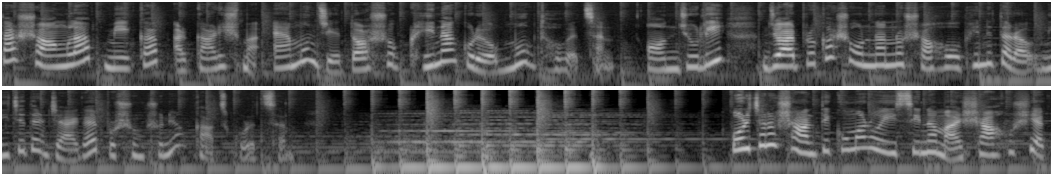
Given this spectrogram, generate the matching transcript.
তার সংলাপ, মেকআপ আর কারিশমা এমন যে দর্শক ঘৃণা করেও মুগ্ধ হয়েছেন। অঞ্জলি, জয়প্রকাশ অন্যান্য সহ অভিনেতারাও নিজেদের জায়গায় প্রশংসনীয় কাজ করেছেন। পরিচালক শান্তিকুমার ও এই সিনেমায় সাহসী এক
